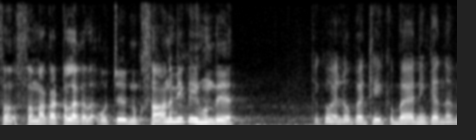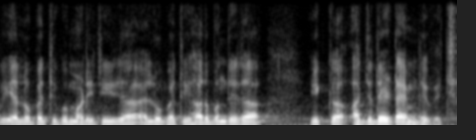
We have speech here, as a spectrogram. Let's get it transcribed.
ਸ- ਸਮਾਂ ਘੱਟ ਲੱਗਦਾ, ਉਹ 'ਚ ਨੁਕਸਾਨ ਵੀ ਕਈ ਹੁੰਦੇ ਆ। ਦੇਖੋ, ਐਲੋਪੈਥੀ ਇੱਕ ਮੈਂ ਨਹੀਂ ਕਹਿੰਦਾ ਵੀ ਐਲੋਪੈਥੀ ਕੋਈ ਮਾੜੀ ਚੀਜ਼ ਆ। ਐਲੋਪੈਥੀ ਹਰ ਬੰਦੇ ਦਾ ਇੱਕ ਅੱਜ ਦੇ ਟਾਈਮ ਦੇ ਵਿੱਚ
